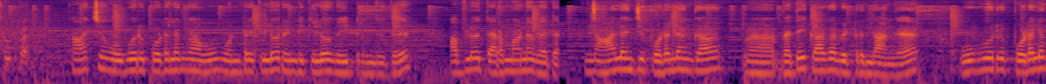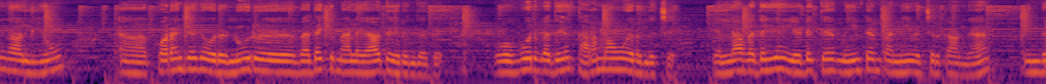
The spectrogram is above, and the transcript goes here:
சூப்பர். காய்ச்ச ஒவ்வொரு புடலங்காவும் ஒன்றரை கிலோ ரெண்டு கிலோ வெயிட் இருந்தது. அவ்வளோ தரமான விதை. நாலஞ்சு புடலங்காய் விதைக்காக விட்டிருந்தாங்க. ஒவ்வொரு புடலங்காலையும் குறைஞ்சது ஒரு நூறு விதைக்கு மேலேயாவது இருந்தது. ஒவ்வொரு விதையும் தரமாகவும் இருந்துச்சு. எல்லா விதையும் எடுத்து மெயின்டைன் பண்ணி வச்சுருக்காங்க. இந்த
